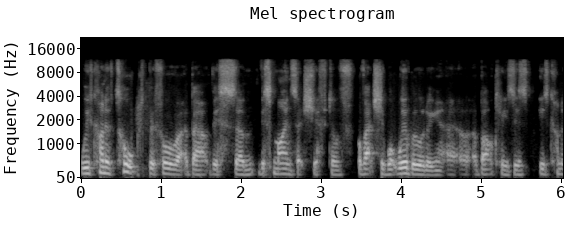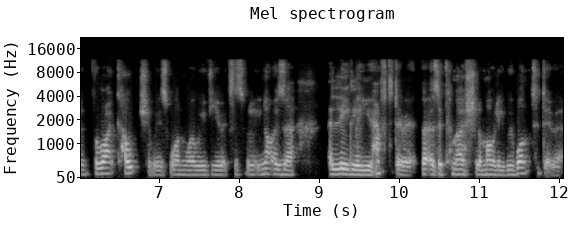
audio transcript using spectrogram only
we've kind of talked before about this um, this mindset shift of of actually what we're building at, at, Barclays is is kind of the right culture is one where we view accessibility not as a, a legally you have to do it, but as a commercial and morally we want to do it.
